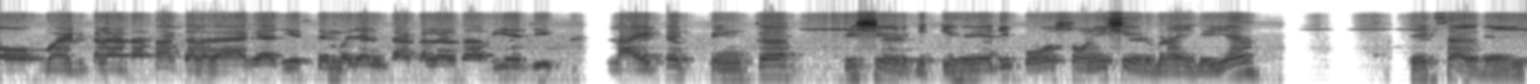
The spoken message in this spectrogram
ਆਫ ਵਾਈਟ ਕਲਰ ਦਾ ਧਾਗਾ ਲਗਾਇਆ ਗਿਆ ਜੀ, ਇਸ ਤੇ ਮਜੰਟਾ ਕਲਰ ਦਾ ਵੀ ਹੈ ਜੀ ਲਾਈਟ ਪਿੰਕ ਦੀ ਸ਼ੇਡ ਕੀਤੀ ਹੋਈ ਹੈ ਜੀ, ਬਹੁਤ ਸੋਹਣੀ ਸ਼ੇਡ ਬਣਾਈ ਗਈ ਹੈ। ਦੇਖ ਸਕਦੇ ਹੋ ਜੀ।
